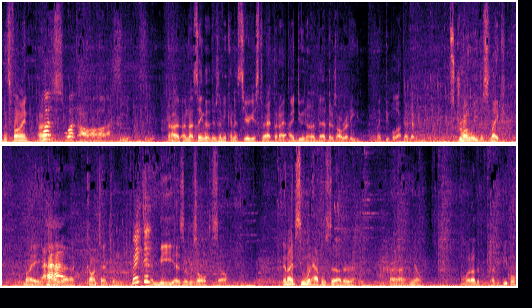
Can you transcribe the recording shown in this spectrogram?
That's fine. What? just- What? Oh, oh, I see you. I see you. Uh, I'm not saying that there's any kind of serious threat, but I, I do know that there's already like people out there that strongly dislike my, my uh, content and, and me as a result. So, and I've seen what happens to other, uh, you know, what other other people.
